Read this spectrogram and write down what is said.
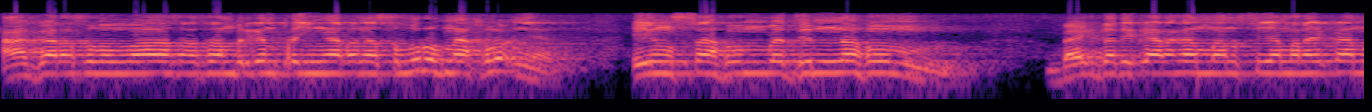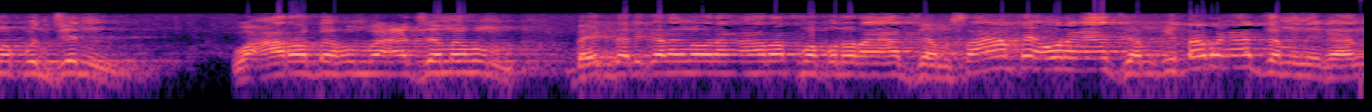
Agar Rasulullah SAW memberikan peringatan kepada seluruh makhluknya, insahum wa jinnahum, baik dari kalangan manusia mereka maupun jin, wa arabahum wa ajamahum, baik dari kalangan orang Arab maupun orang ajam. Sampai orang ajam, kita orang ajam ini kan,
